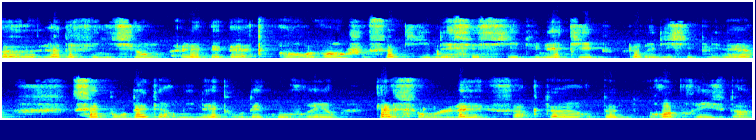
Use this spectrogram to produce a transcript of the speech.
euh, la définition, elle est bébête. En revanche, ce qui nécessite une équipe pluridisciplinaire, c'est pour déterminer, pour découvrir quels sont les facteurs de reprise d'un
